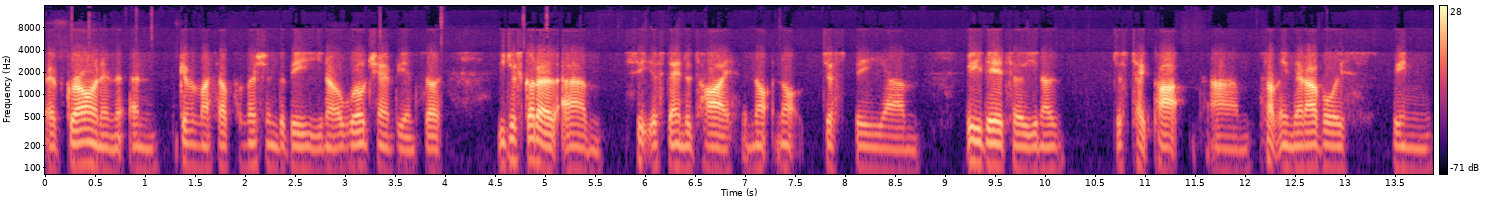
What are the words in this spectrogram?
have grown and, and given myself permission to be, you know, a world champion. So you just got to um, set your standards high and not not just be um, be there to, you know, just take part. Um, something that I've always been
